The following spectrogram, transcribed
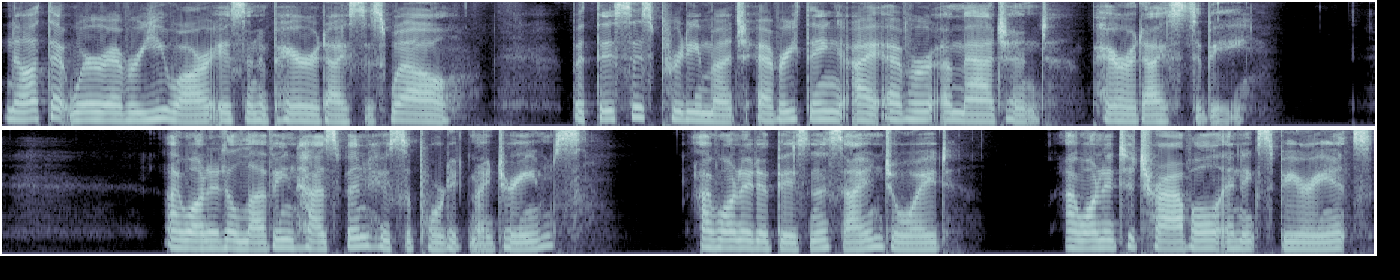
Not that wherever you are isn't a paradise as well, but this is pretty much everything I ever imagined paradise to be. I wanted a loving husband who supported my dreams. I wanted a business I enjoyed I wanted to travel and experience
